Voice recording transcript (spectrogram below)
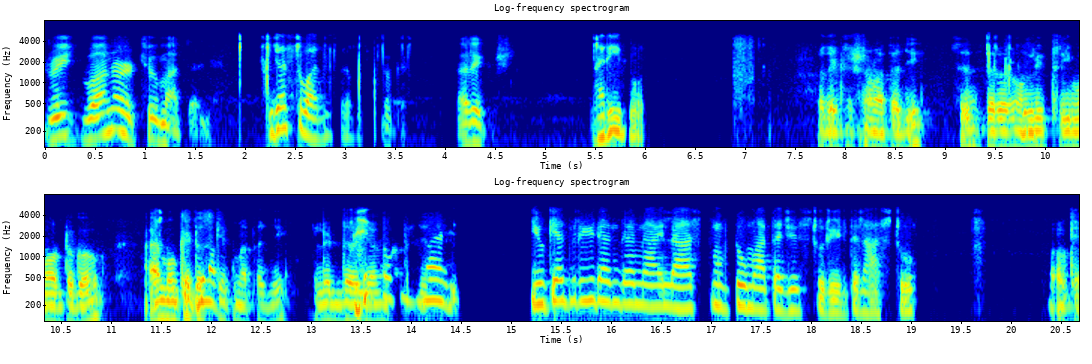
read one or two Mataji. Just one. Okay. Hare Krishna. Hari Bol. Hare Krishna Mataji. Since there are only three more to go, I'm okay to Yeah. skip Mataji. Let the young Mataji. Right. You can read and then I'll ask two Matajis to read the last two. Okay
